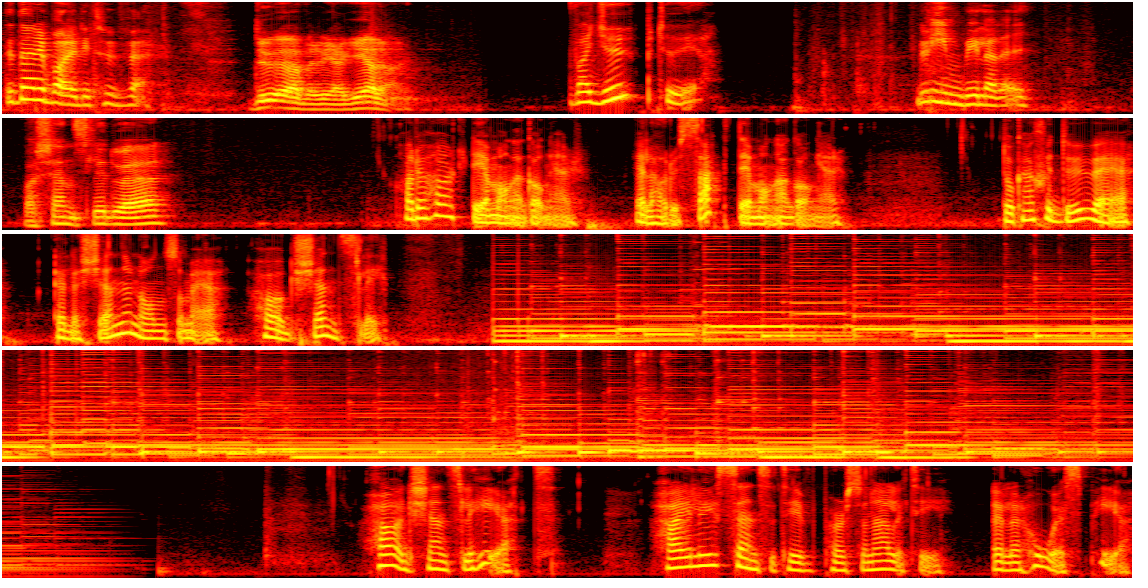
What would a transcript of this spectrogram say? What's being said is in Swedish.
Det där är bara i ditt huvud. Du överreagerar. Vad djup du är. Du inbillar dig. Vad känslig du är. Har du hört det många gånger? Eller har du sagt det många gånger? Då kanske du är, eller känner någon som är, högkänslig. Högkänslighet, Highly Sensitive Personality, eller HSP,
